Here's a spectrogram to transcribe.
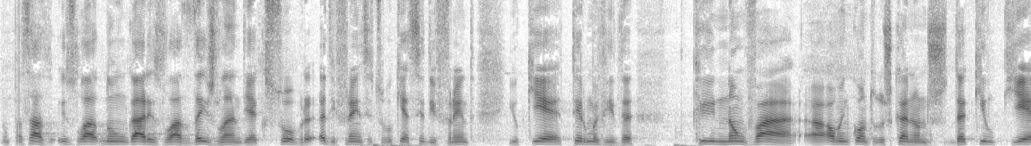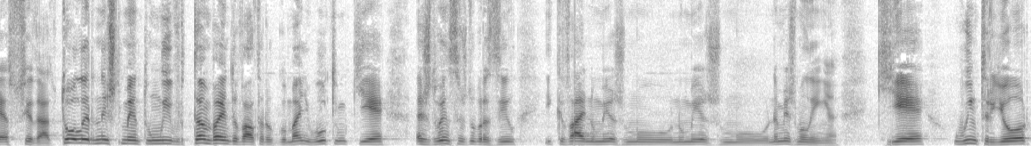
num passado isolado, num lugar isolado da Islândia, sobre a diferença, sobre o que é ser diferente e o que é ter uma vida que não vá ao encontro dos cânones daquilo que é a sociedade. Estou a ler neste momento um livro também do Walter Gomes, o último, que é As Doenças do Brasil e que vai no mesmo, no mesmo, na mesma linha, que é o interior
